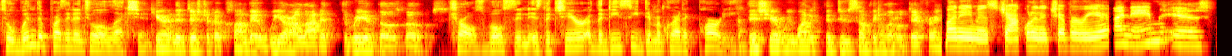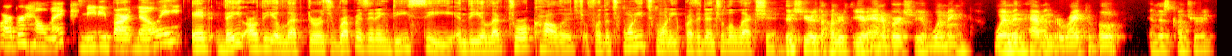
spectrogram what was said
to win the presidential election. Here in the District of Columbia, we are allotted three of those votes. Charles Wilson is the chair of the DC Democratic Party. This year, we wanted to do something a little different. My name is Jacqueline Echeverria. My name is Barbara Helmick. Meedy Bartonelli. And they are the electors representing DC in the Electoral College for the 2020 presidential election. This year is the 100th year anniversary of women, women having the right to vote in this country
